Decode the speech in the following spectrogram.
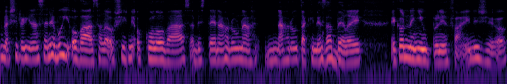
vaše rodina se nebojí o vás, ale o všechny okolo vás, abyste je náhodou, náhodou taky nezabili, jako není úplně fajn, že jo?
